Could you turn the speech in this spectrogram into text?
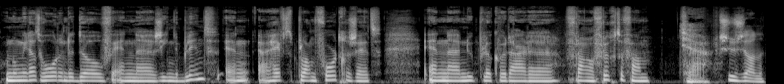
hoe noem je dat, horende doof en uh, ziende blind. En uh, heeft het plan voortgezet. En uh, nu plukken we daar de wrange vruchten van. Tja, Suzanne,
